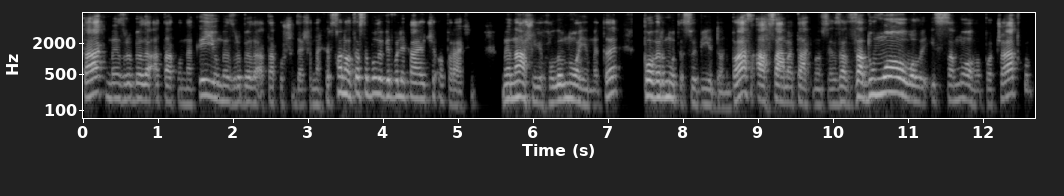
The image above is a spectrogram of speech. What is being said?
Так, ми зробили атаку на Київ, ми зробили атаку ще дещо на Херсон, але це все були відволікаючі операції. Ми нашої головної мети повернути собі Донбас, а саме так ми все задумовували із самого початку.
